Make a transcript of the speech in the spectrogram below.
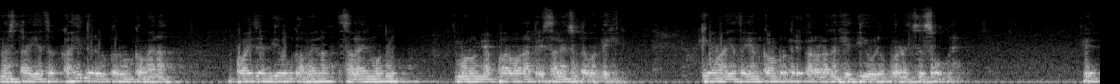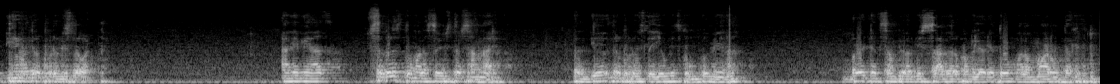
नसता याचं काहीतरी करून कमायना पॉयझन देऊन कमायना सलाईनमधून? म्हणून मी परवा रात्री सलाईन सुद्धा बंद केली. किंवा याचा एन्काउंटर तरी करावं लागेल. हे देवढं फडणवीसचं स्वप्न आहे. हे देवेंद्र फडणवीसला वाटतं. आणि मी आज सगळंच तुम्हाला सविस्तर सांगणार आहे. पण देवेंद्र फडणवीसला एवढीच कुमकुम आहे ना बैठक संपल्यावर मी सागर बंगल्यावर येतो मला मारून टाकेल.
